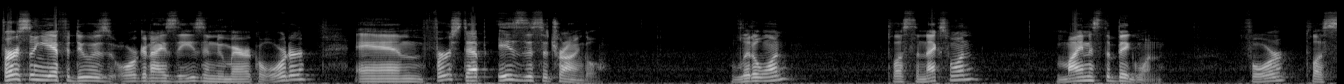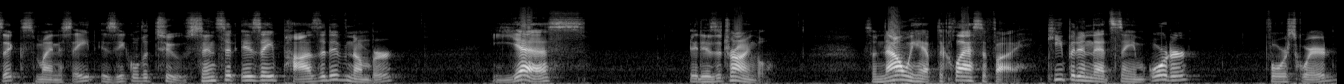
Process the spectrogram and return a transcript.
First thing you have to do is organize these in numerical order. And first step, is this a triangle? Little one plus the next one minus the big one. 4 plus 6 minus 8 is equal to 2. Since it is a positive number, yes, it is a triangle. So now we have to classify. Keep it in that same order. 4 squared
